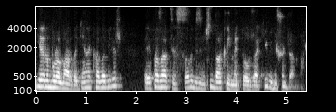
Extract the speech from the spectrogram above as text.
Yarın buralarda gene kalabilir. E, pazartesi salı bizim için daha kıymetli olacak gibi bir düşüncem var.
